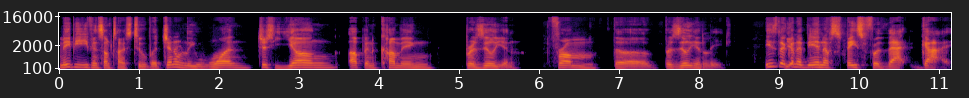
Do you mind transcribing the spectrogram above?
maybe even sometimes two, but generally one just young, up and coming Brazilian from the Brazilian league. Is there Yeah. going to be enough space for that guy?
